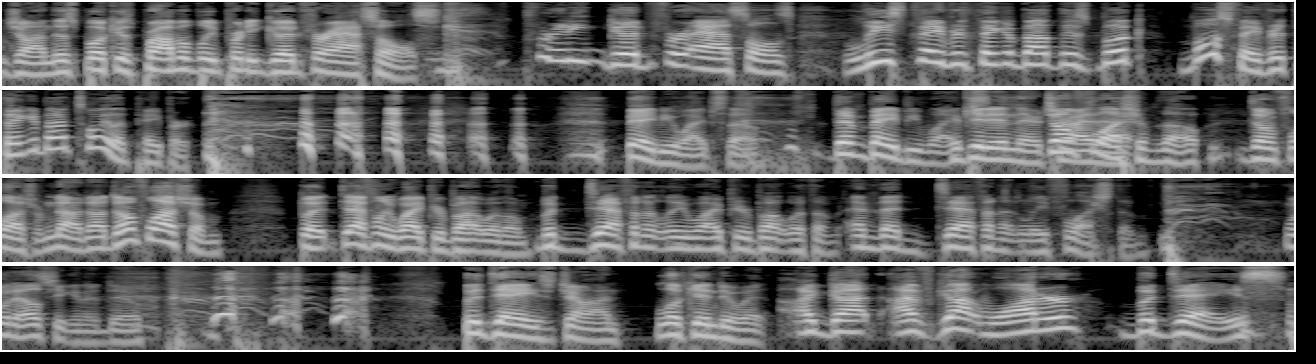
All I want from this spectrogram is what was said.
John. This book is probably pretty good for assholes. Pretty good for assholes. Least favorite thing about this book, most favorite thing about toilet paper. Baby wipes though. them baby wipes. Get in there, Don't flush that. them, though. Don't flush them. No, no, don't flush them. But definitely wipe your butt with them. But definitely wipe your butt with them. And then definitely flush them. What else are you going to do? Bidets, John. Look into it. I got, I've got water bidets.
